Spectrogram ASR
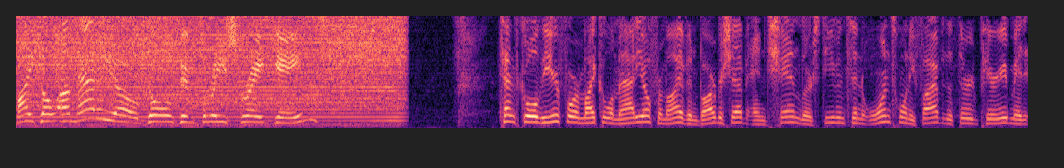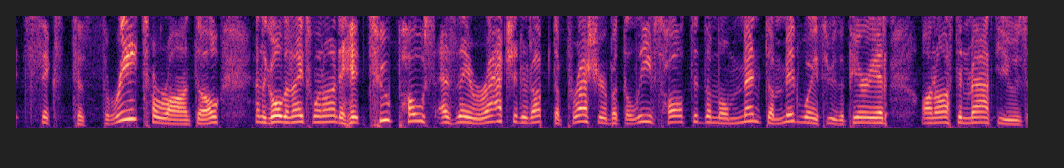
Michael Amadio goals in three straight games. 10th goal of the year for Michael Amadio from Ivan Barbashev and Chandler Stephenson. 125 of the third period made it 6 to 3 Toronto. And the Golden Knights went on to hit two posts as they ratcheted up the pressure, but the Leafs halted the momentum midway through the period on Auston Matthews'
